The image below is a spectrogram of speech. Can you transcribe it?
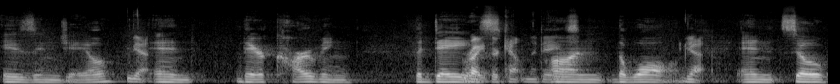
is in jail Yeah. and they're carving the days Right, they're counting the days. on the wall. Yeah. And so,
